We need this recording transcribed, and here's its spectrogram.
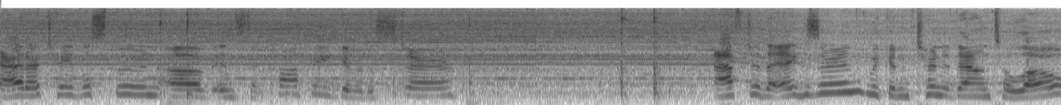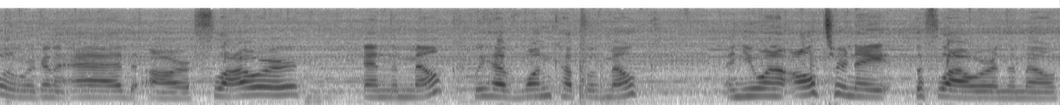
add our tablespoon of instant coffee, give it a stir. After the eggs are in, we can turn it down to low and we're going to add our flour and the milk. We have one cup of milk and you want to alternate the flour and the milk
